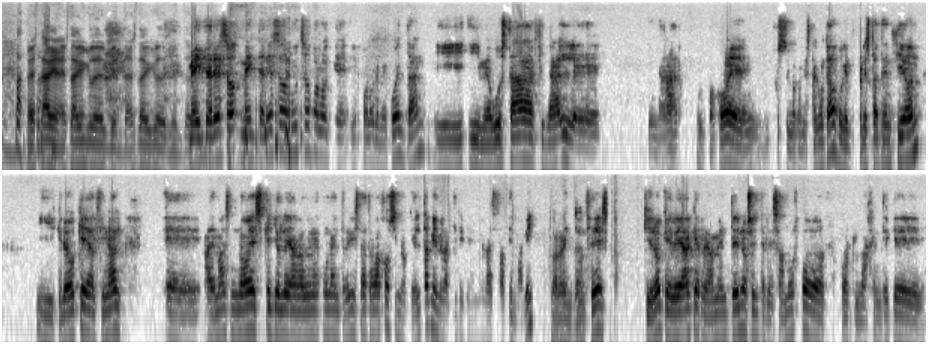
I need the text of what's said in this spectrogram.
está bien, está bien que lo desmientas, está bien que lo desmientas. Me intereso, me intereso mucho por lo que, por lo que me cuentan y, y me gusta al final eh, indagar un poco en pues, lo que me está contando porque presto atención y creo que al final, eh, además, no es que yo le haga una, entrevista de trabajo, sino que él también me la tiene que me la está haciendo a mí. Correcto. Entonces, quiero que vea que realmente nos interesamos por, por la gente que,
